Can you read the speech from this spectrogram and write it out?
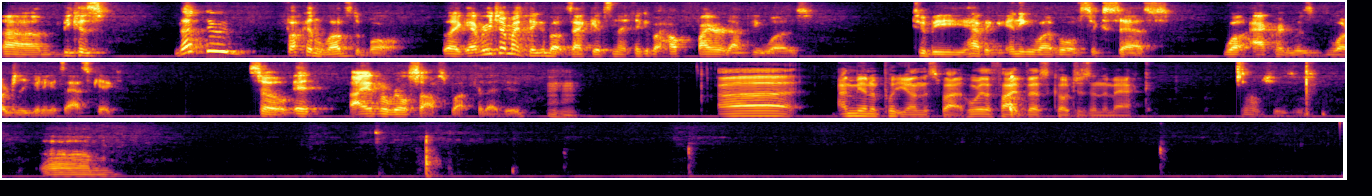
Um, because that dude fucking loves the ball. Like every time I think about Zach Gibson, I think about how fired up he was to be having any level of success while Akron was largely getting its ass kicked. So it, I have a real soft spot for that dude. Mm-hmm. Uh, I'm gonna put you on the spot. Who are the five best coaches in the MAC? Oh Jesus. Um,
